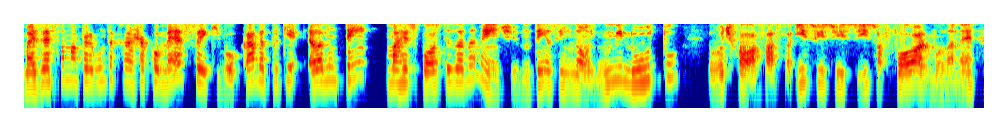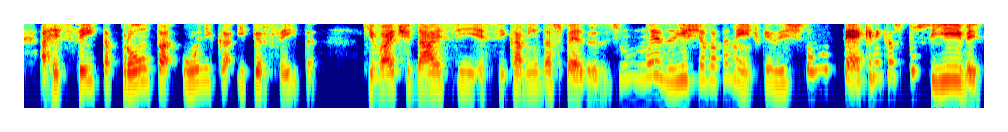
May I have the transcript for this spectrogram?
Mas essa é uma pergunta que ela já começa equivocada porque ela não tem uma resposta exatamente. Não tem assim, não, em um minuto eu vou te falar, faça isso, isso, isso, isso, a fórmula, né? A receita pronta, única e perfeita que vai te dar esse, esse caminho das pedras. Isso não existe exatamente. O que existe são técnicas possíveis,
